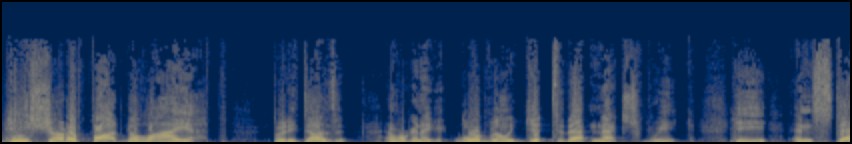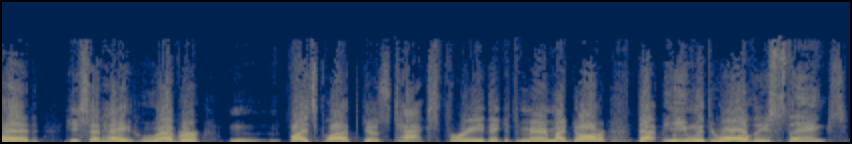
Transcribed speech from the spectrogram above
He should have fought Goliath, but he doesn't. And we're going to, Lord willing, get to that next week. He instead, he said, hey, whoever fights Goliath goes tax free. They get to marry my daughter. That he went through all these things,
